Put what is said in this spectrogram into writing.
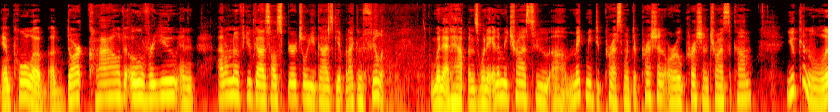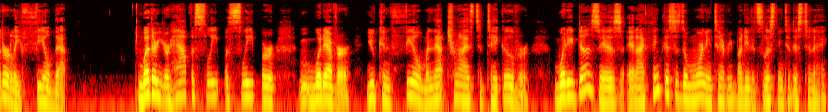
and pull a, a dark cloud over you. And I don't know if you guys, how spiritual you guys get, but I can feel it when that happens. When the enemy tries to uh, make me depressed, when depression or oppression tries to come, you can literally feel that. Whether you're half asleep, asleep, or whatever, you can feel when that tries to take over. What he does is, and I think this is a warning to everybody that's listening to this today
